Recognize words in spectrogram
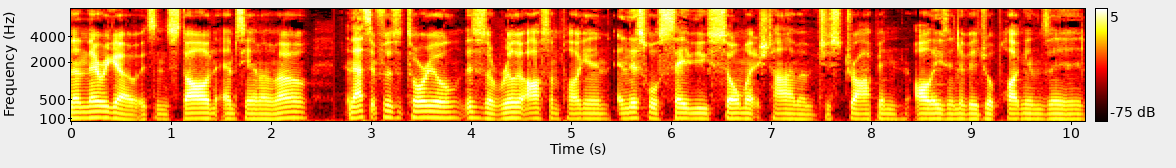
then there we go. It's installed MCMMO. And that's it for this tutorial. This is a really awesome plugin and this will save you so much time of just dropping all these individual plugins in,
